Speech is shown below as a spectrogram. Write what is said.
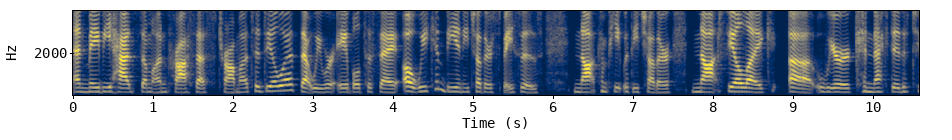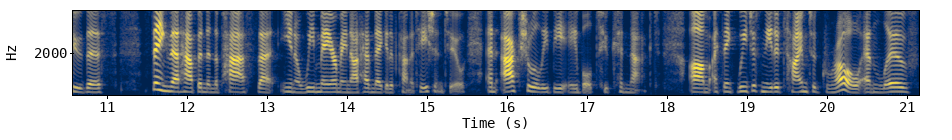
and maybe had some unprocessed trauma to deal with that we were able to say, oh, we can be in each other's spaces, not compete with each other, not feel like uh, we're connected to this thing that happened in the past that you know we may or may not have negative connotation to and actually be able to connect. Um, i think we just needed time to grow and live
